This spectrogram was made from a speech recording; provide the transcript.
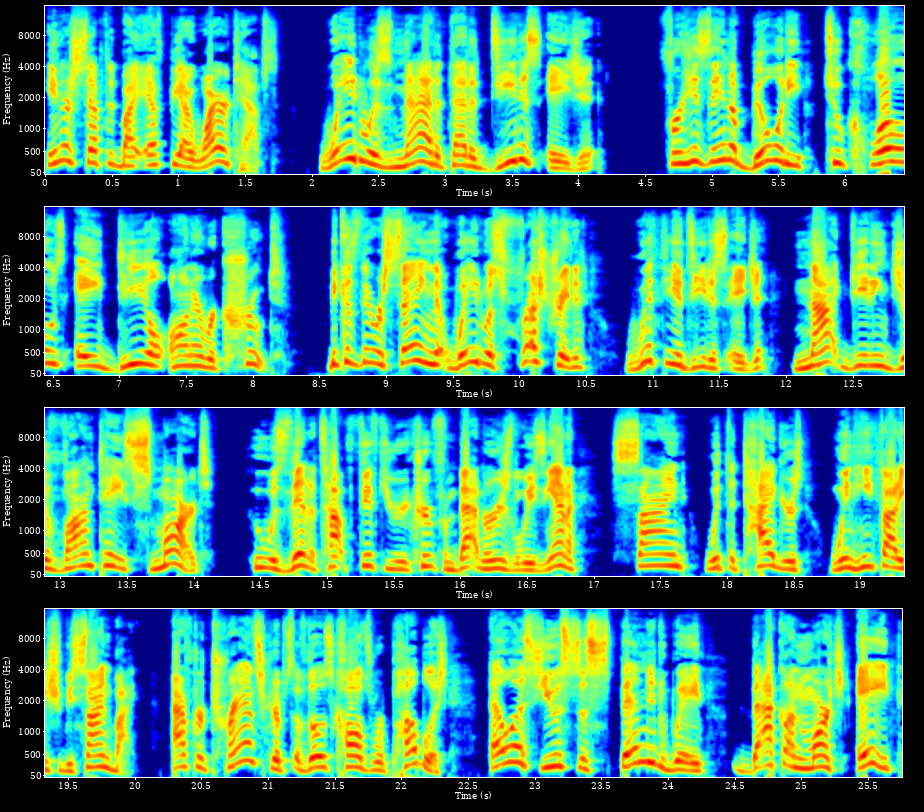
intercepted by FBI wiretaps, Wade was mad at that Adidas agent for his inability to close a deal on a recruit because they were saying that Wade was frustrated with the Adidas agent not getting Javonte Smart who was then a top 50 recruit from Baton Rouge, Louisiana, signed with the Tigers when he thought he should be signed by. After transcripts of those calls were published, LSU suspended Wade back on March 8th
